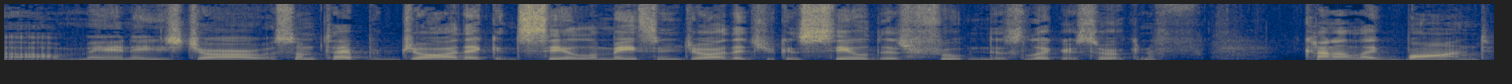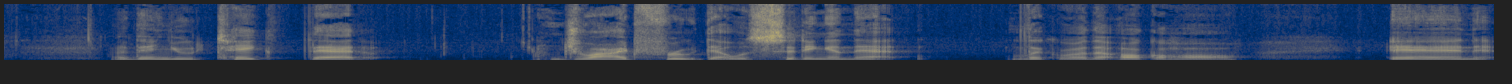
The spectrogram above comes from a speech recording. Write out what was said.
uh, mayonnaise jar or some type of jar that can seal a mason jar that you can seal this fruit and this liquor so it can f- kind of like bond. And then you take that dried fruit that was sitting in that liquor or the alcohol and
